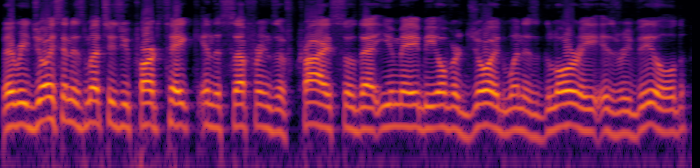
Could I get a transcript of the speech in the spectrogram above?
But rejoice in as much as you partake in the sufferings of Christ, so that you may be overjoyed when his glory is revealed.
